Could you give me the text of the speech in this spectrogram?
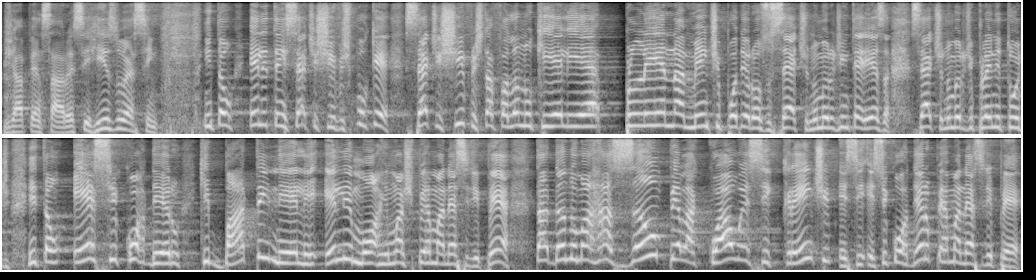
Já pensaram? Esse riso é assim. Então, ele tem sete chifres. Por quê? Sete chifres está falando que ele é plenamente poderoso. Sete, número de inteireza. Sete, número de plenitude. Então, esse cordeiro que batem nele, ele morre, mas permanece de pé, está dando uma razão pela qual esse crente, esse, esse cordeiro permanece de pé.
